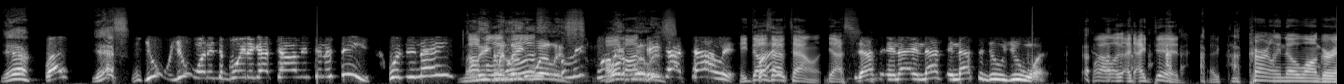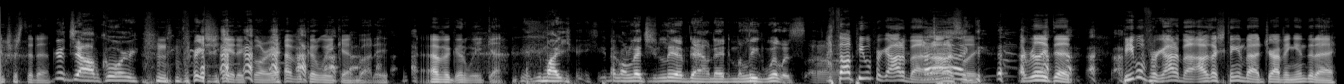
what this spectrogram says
Yeah. Right? Yes. You you wanted the boy that got talent in Tennessee. What's his name? Malik Malik, Malik Willis? Willis. Malik Hold Willis. on. He got talent. He does right? have talent. Yes. That's and that, and that's and that's the dude you want. Well, I, I did. I'm currently no longer interested in. Good job, Corey. Appreciate it, Corey. Have a good weekend, buddy. Have a good weekend. You might. You're not gonna let you live down there, Malik Willis. Uh, I thought people forgot about it. Honestly, I really did. People forgot about. it. I was actually thinking about driving in today.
